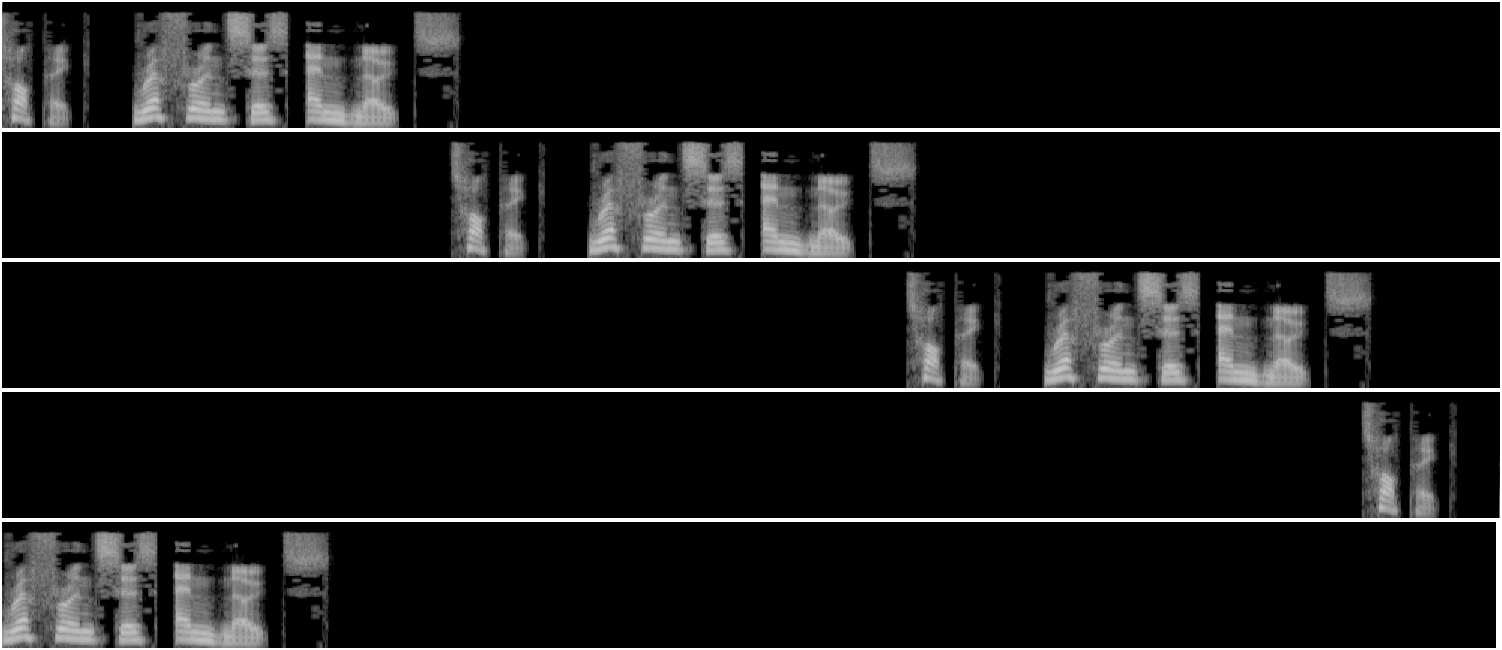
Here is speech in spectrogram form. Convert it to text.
Topic: References, Endnotes. Topic: References, Endnotes. Topic: References, Endnotes. Topic: References, Endnotes.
